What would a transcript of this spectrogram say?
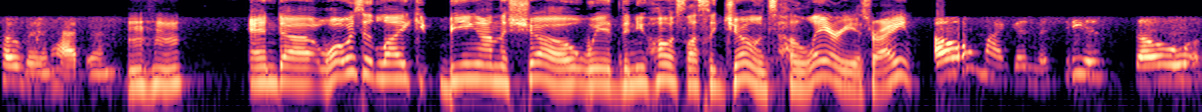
COVID happened. Mm-hmm. And uh, what was it like being on the show with the new host, Leslie Jones? Hilarious, right? Oh my goodness, she is so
